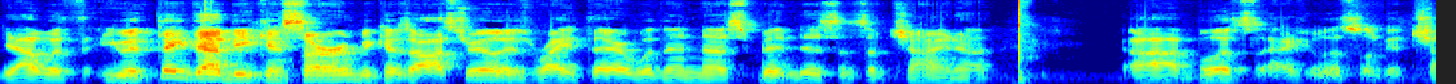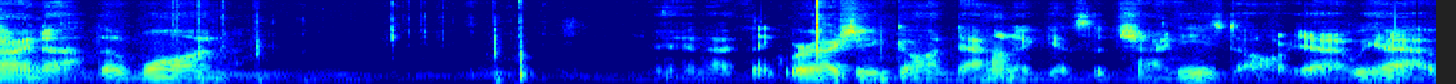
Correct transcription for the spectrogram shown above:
yeah, with you would think that'd be concerned because Australia is right there within uh, spitting distance of China. Uh, but let's actually let's look at China, the one, and I think we're actually gone down against the Chinese dollar. Yeah, we have.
